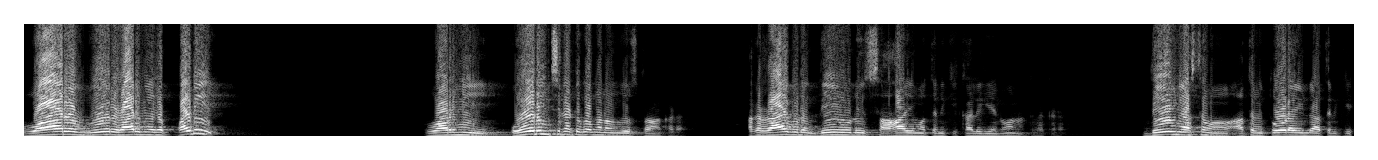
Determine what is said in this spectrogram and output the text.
వారు వేరు వారి మీద పడి వారిని ఓడించినట్టుగా మనం చూస్తాం అక్కడ. అక్కడ రాయబడి దేవుడు సహాయం అతనికి కలిగేను అని అక్కడ. దేవుని అస్తం అతని తోడైండి అతనికి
